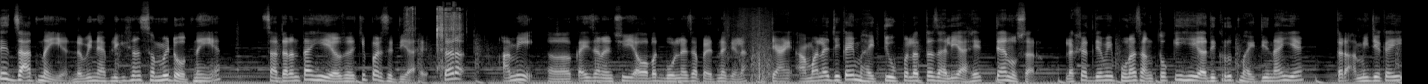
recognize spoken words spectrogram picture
ते जात नाही आहे नवीन ॲप्लिकेशन सबमिट होत नाही आहे साधारणतः ही योजनेची परिस्थिती आहे. तर आम्ही काही जणांशी याबाबत बोलण्याचा प्रयत्न केला. त्या आम्हाला जी काही माहिती उपलब्ध झाली आहे त्यानुसार. लक्षात घ्या मी पुन्हा सांगतो की ही अधिकृत माहिती नाही आहे तर आम्ही जे काही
